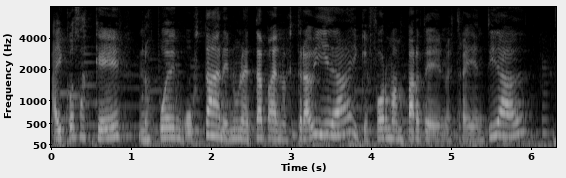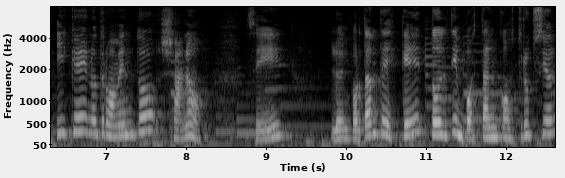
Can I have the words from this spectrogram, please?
Hay cosas que nos pueden gustar en una etapa de nuestra vida y que forman parte de nuestra identidad y que en otro momento ya no. ¿sí? Lo importante es que todo el tiempo está en construcción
